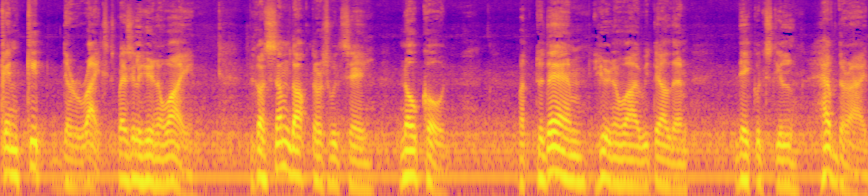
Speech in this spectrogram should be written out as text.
can keep their rights, especially here in Hawaii. Because some doctors would say, no code. But to them, here in Hawaii, we tell them they could still have the right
